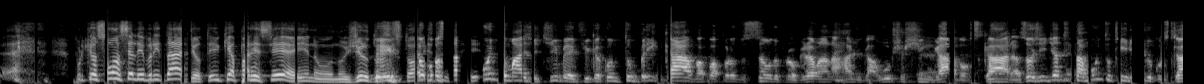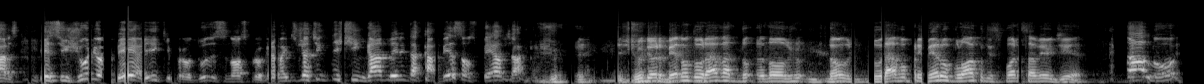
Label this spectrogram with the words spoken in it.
porque eu sou uma celebridade, eu tenho que aparecer aí no, no giro dos histórias. Eu gostava muito mais de ti, Benfica, quando tu brigava com a produção do programa lá na Rádio Gaúcha, xingava os caras. Hoje em dia tu tá muito querido com os caras. Esse Júnior B aí que produz esse nosso programa, aí tu já tinha que ter xingado ele da cabeça aos pés já. Júnior B não durava, não, não durava o primeiro bloco do esporte só meio-dia. Tá louco.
